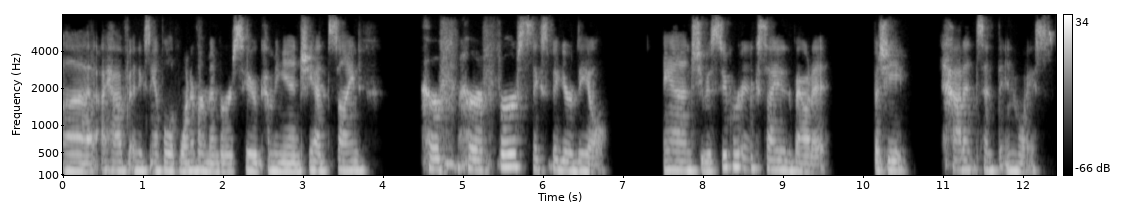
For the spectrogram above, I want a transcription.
Uh, I have an example of one of our members who coming in, she had signed her her first six figure deal, and she was super excited about it, but she hadn't sent the invoice.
